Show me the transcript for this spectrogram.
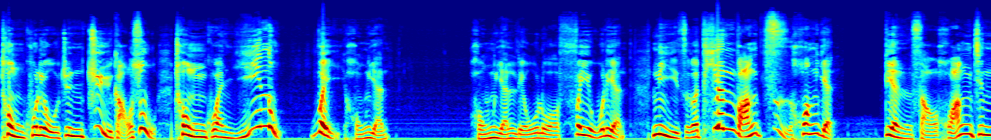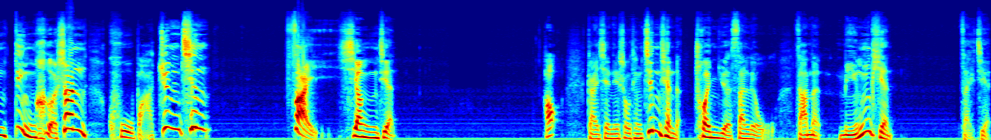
痛哭六军俱缟素，冲冠一怒为红颜。红颜流落非无恋，逆则天王自荒烟。遍扫黄金定鹤山，哭把君亲再相见。好，感谢您收听今天的《穿越三六五》，咱们明天再见。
